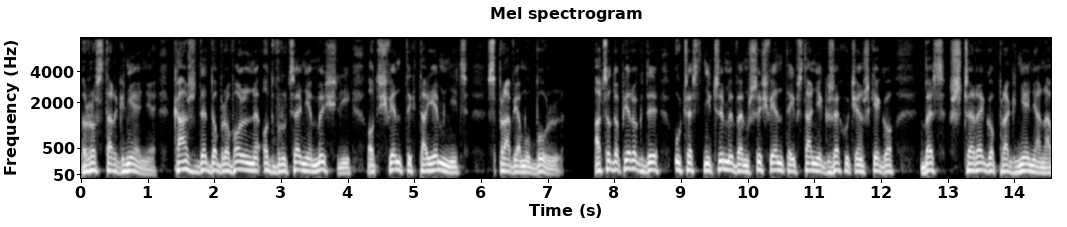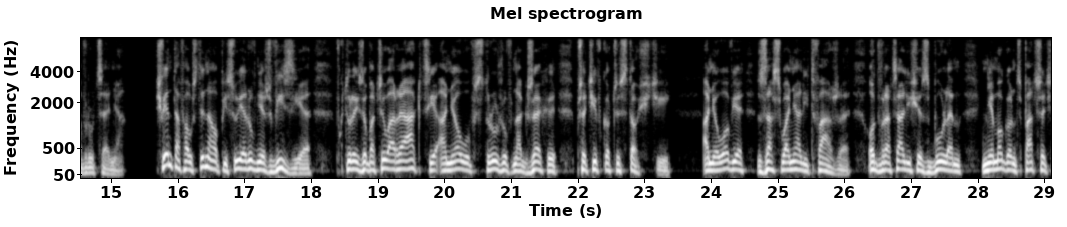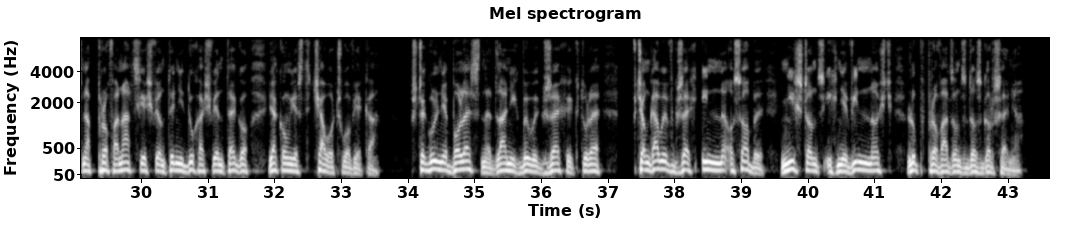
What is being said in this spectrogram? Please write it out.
roztargnienie, każde dobrowolne odwrócenie myśli od świętych tajemnic sprawia mu ból. A co dopiero, gdy uczestniczymy we mszy świętej w stanie grzechu ciężkiego bez szczerego pragnienia nawrócenia. Święta Faustyna opisuje również wizję, w której zobaczyła reakcję aniołów stróżów na grzechy przeciwko czystości. Aniołowie zasłaniali twarze, odwracali się z bólem, nie mogąc patrzeć na profanację świątyni Ducha Świętego, jaką jest ciało człowieka. Szczególnie bolesne dla nich były grzechy, które wciągały w grzech inne osoby, niszcząc ich niewinność lub prowadząc do zgorszenia.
